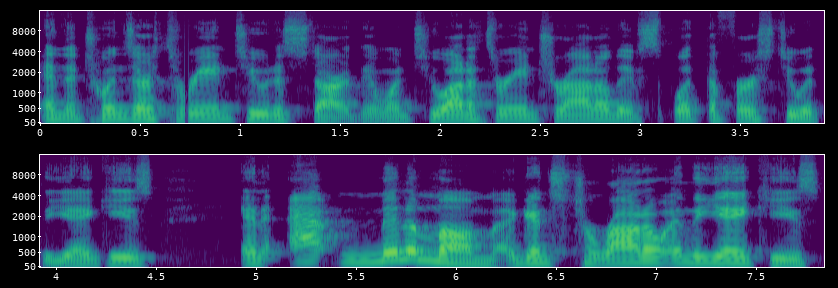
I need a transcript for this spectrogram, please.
And the Twins are three and two to start. They won two out of three in Toronto. They've split the first two with the Yankees. And at minimum, against Toronto and the Yankees,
